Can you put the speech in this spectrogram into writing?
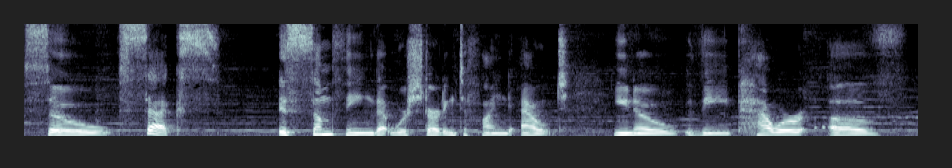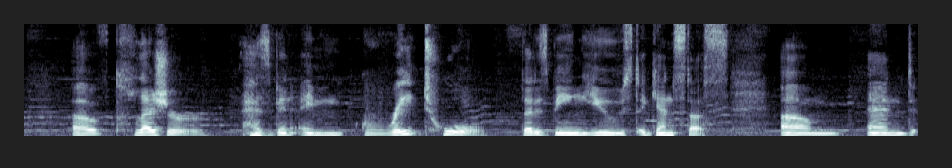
So, sex is something that we're starting to find out. You know, the power of of pleasure has been a great tool that is being used against us. Um, and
